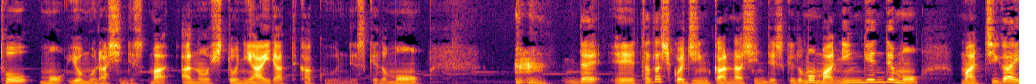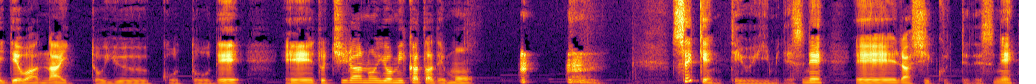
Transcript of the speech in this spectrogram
とも読むらしいんです。まあ、あの、人に間って書くんですけども、で、えー、正しくは人間らしいんですけども、まあ人間でも間違いではないということで、えー、どちらの読み方でも 世間っていう意味ですね、えー、らしくってですね、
